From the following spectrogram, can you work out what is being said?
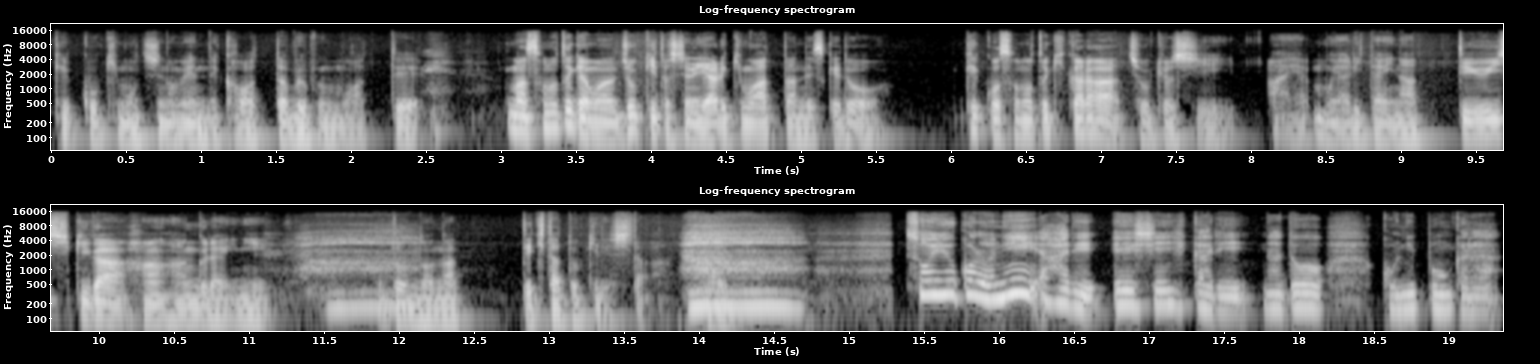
結構気持ちの面で変わった部分もあってまあその時はまあジョッキーとしてのやる気もあったんですけど結構その時から調教師あやもうやりたいなっていう意識が半々ぐらいにどんどんなってきた時でした。はあ。そういう頃にやはり栄新光などこう日本から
